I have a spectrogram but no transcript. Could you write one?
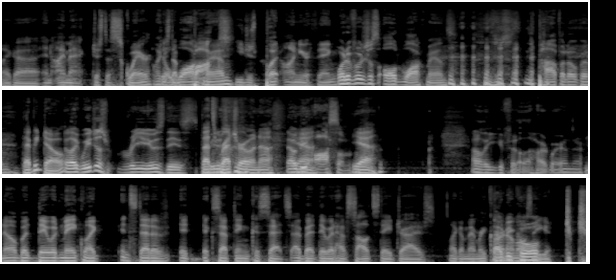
like a an iMac, just a square, Like just a box Walkman? you just put on your thing. What if it was just old Walkmans? Just pop it open. That'd be dope. Like we just reuse these. That's We just- retro enough. that would yeah. be awesome. Yeah. I don't think you could fit all that hardware in there. No, but they would make like instead of it accepting cassettes, I bet they would have solid state drives, like a memory card. That'd be almost, cool. you could-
